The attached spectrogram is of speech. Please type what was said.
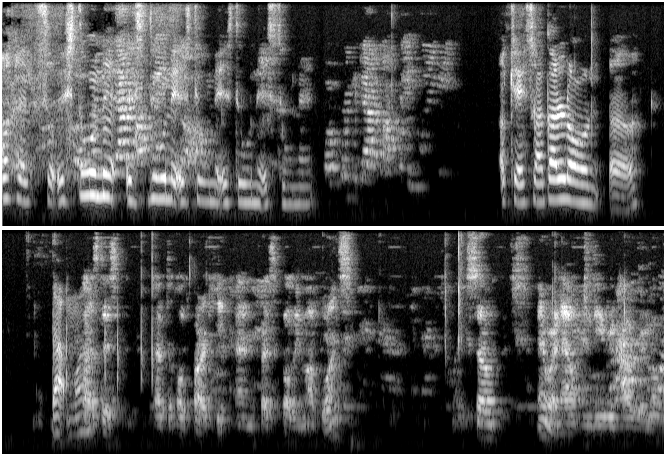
Okay, so it's doing it, it's doing it, it's doing it, it's doing it, it's doing it. to bring it down in my face. Okay, so I got it on uh that one. As this, you have to hold power key and press volume up once, like so. And we're now in the recovery mode.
